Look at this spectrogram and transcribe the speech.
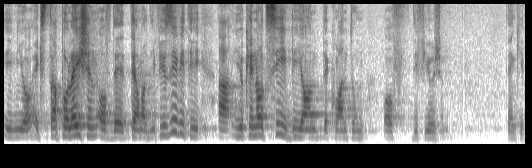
in your extrapolation of the thermal diffusivity, uh, you cannot see beyond the quantum of diffusion. Thank you.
